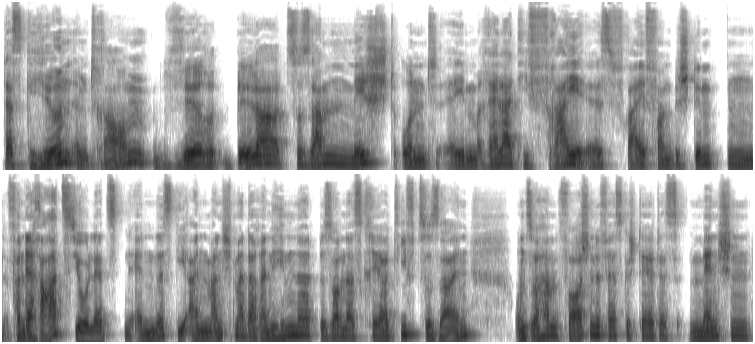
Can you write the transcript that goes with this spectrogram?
das Gehirn im Traum Bilder zusammenmischt und eben relativ frei ist, frei von bestimmten, von der Ratio letzten Endes, die einen manchmal daran hindert, besonders kreativ zu sein. Und so haben Forschende festgestellt, dass Menschen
